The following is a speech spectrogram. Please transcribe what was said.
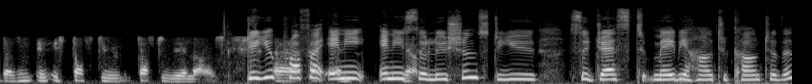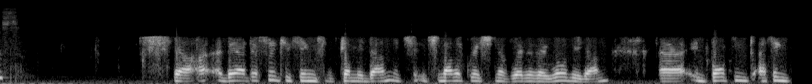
doesn't it's tough to tough to realize. Do you uh, proffer uh, and, any any yeah. solutions? Do you suggest maybe how to counter this? Yeah, uh, there are definitely things that can be done. It's it's another question of whether they will be done. Uh, important, I think,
